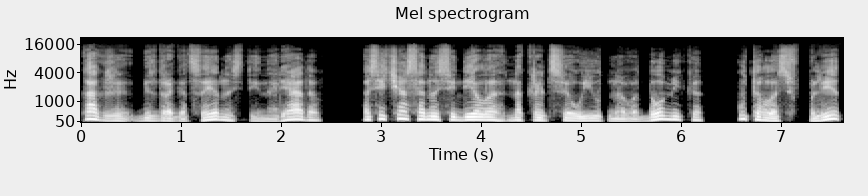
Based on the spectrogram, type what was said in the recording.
как же без драгоценностей и нарядов. А сейчас она сидела на крыльце уютного домика куталась в плед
